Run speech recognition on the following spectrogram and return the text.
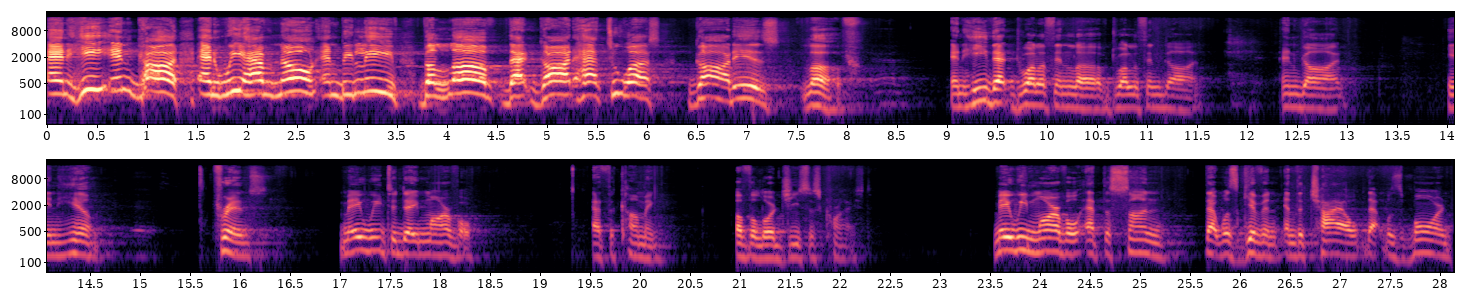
and he in God. And we have known and believed the love that God hath to us. God is love. And he that dwelleth in love dwelleth in God, and God in him. Friends, may we today marvel at the coming of the Lord Jesus Christ. May we marvel at the Son that was given and the child that was born,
